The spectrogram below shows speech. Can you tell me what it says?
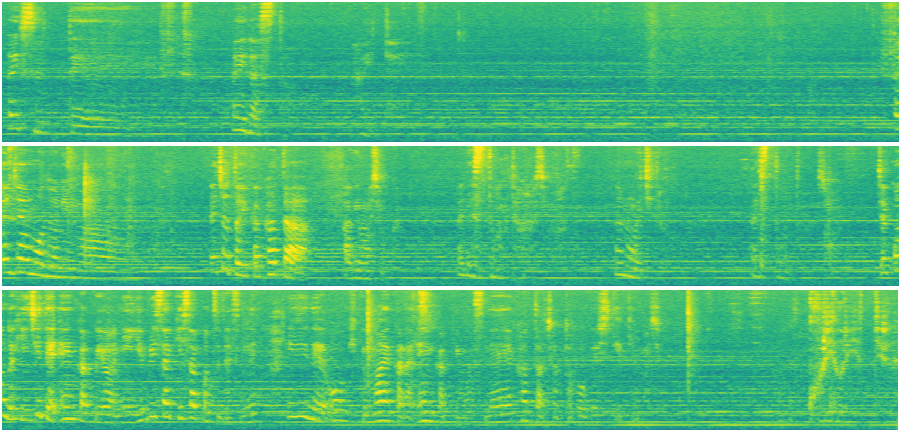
す。はい吸ってはいラスト。はいじゃあ戻ります。でちょっと一回肩上げましょうか。でストンと下ろします。はいもう一度。はいストンと下ろします。じゃあ今度肘で円描くように指先鎖骨ですね。肘で大きく前から円描きますね。肩ちょっとほぐしていきましょう。ゴリゴリ言ってる。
